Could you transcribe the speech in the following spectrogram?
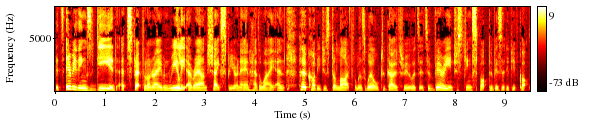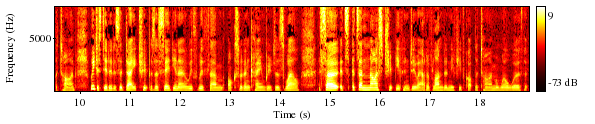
It's everything's geared at Stratford on Avon really around Shakespeare and Anne Hathaway, and her cottage is delightful as well to go through. It's it's a very interesting spot to visit if you've got the time. We just did it as a day trip, as I said, you know, with with um, Oxford and Cambridge as well. So it's it's a nice trip you can do out of London if you've got the time and well worth it.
